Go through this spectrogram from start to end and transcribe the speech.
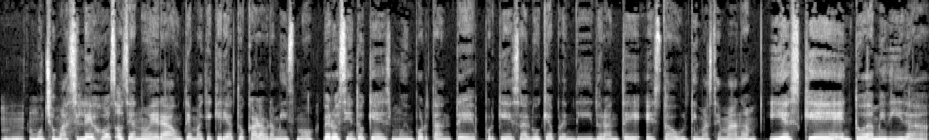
mucho más lejos, o sea, no era un tema que quería tocar ahora mismo, pero siento que es muy importante porque es algo que aprendí durante esta última semana. Y es que en toda mi vida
